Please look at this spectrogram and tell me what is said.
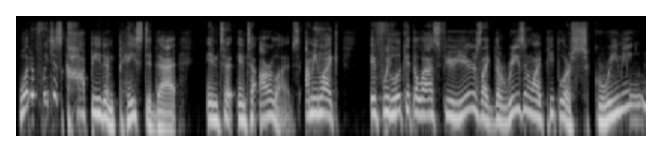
what if we just copied and pasted that into into our lives? I mean, like if we look at the last few years, like the reason why people are screaming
